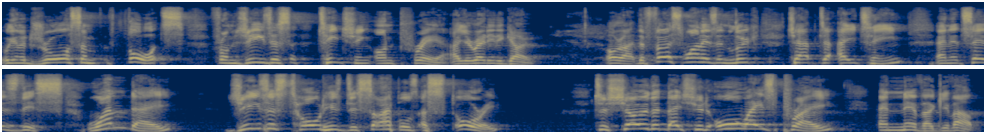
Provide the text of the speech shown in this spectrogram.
we're going to draw some thoughts from Jesus' teaching on prayer. Are you ready to go? All right, the first one is in Luke chapter 18, and it says this One day, Jesus told his disciples a story to show that they should always pray and never give up.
